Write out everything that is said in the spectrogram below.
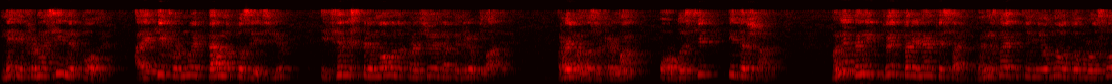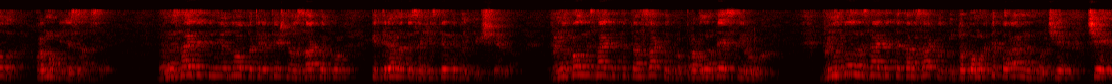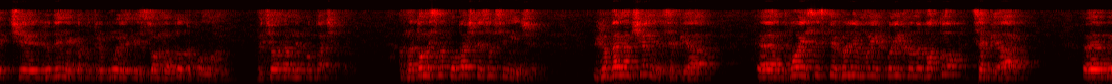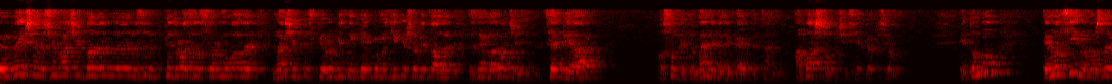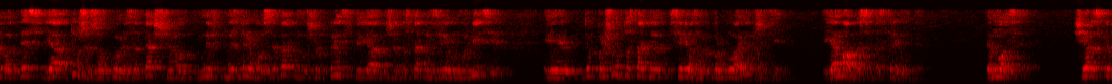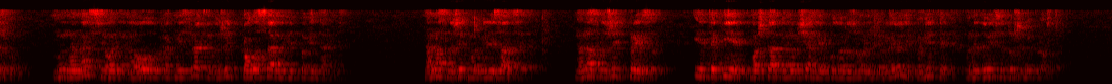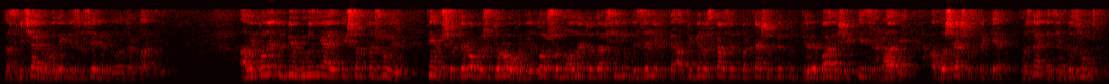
не інформаційне поле, а який формує певну позицію і цілеспрямовано працює на підрив влади, району, зокрема, області і держави. Вони, ви, ви перегляньте сайт, ви не знайдете ні одного доброго слова про мобілізацію. Ви не знайдете ні одного патріотичного заклику підтримати, захистити батьківщину. Ви ніколи не знайдете там заклику про волонтерський рух. Ви ніколи не знайдете там заклику допомогти пораненому чи, чи, чи людині, яка потребує із зони АТО допомоги. Ви цього там не побачите. Натомість ви побачите зовсім інше. Любе навчання це піар. Е, Двоє сільських голів моїх поїхали в АТО це піар. Е, Вийшли жіночий е, підрозділ сформували наші співробітники, яку ми тільки що вітали з днем народження. Це піар. Послухайте, в мене виникає питання, а ваша участь яка в цьому? І тому емоційно, можливо, десь я дуже жалкую за те, що не, не стримав себе, тому що, в принципі, я вже достатньо зрілому віці і пройшов достатньо серйозне випробування в житті. І я мав би себе стримати. Емоції. Ще раз кажу, ну, на нас сьогодні, на головах адміністрації, лежить колосальна відповідальність. На нас лежить мобілізація, на нас лежить призов. І такі масштабні навчання, як були розгорнуті в районі, повірте, вони даються дуже непросто. Надзвичайно великі зусилля були докладені. Але коли тобі вміняють і шантажують тим, що ти робиш дорогу для того, щоб могли туди всі люди заїхати, а тобі розказують про те, що ти тут дерибаниш якісь граві або ще щось таке, ви знаєте, це безумство.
